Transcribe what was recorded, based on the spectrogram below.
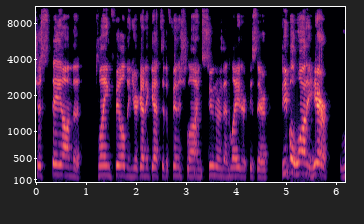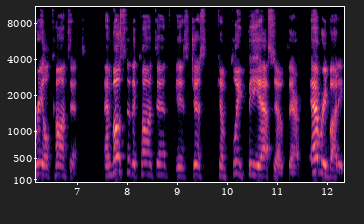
Just stay on the playing field and you're going to get to the finish line sooner than later because there people want to hear real content. And most of the content is just complete BS out there. Everybody,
